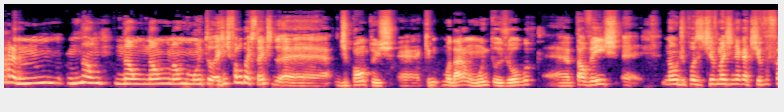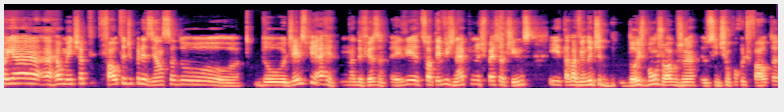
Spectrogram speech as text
Cara, não, não, não, não muito. A gente falou bastante é, de pontos é, que mudaram muito o jogo. É, talvez é, não de positivo, mas de negativo foi a, a, realmente a falta de presença do, do James Pierre na defesa. Ele só teve snap no Special Teams e estava vindo de dois bons jogos, né? Eu senti um pouco de falta.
